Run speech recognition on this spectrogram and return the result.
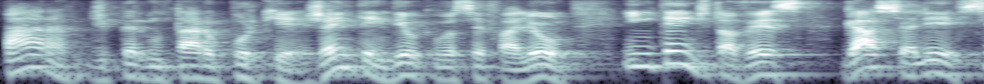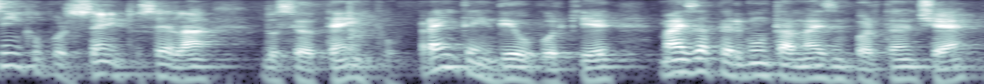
Para de perguntar o porquê. Já entendeu que você falhou? Entende, talvez, gaste ali 5%, sei lá, do seu tempo para entender o porquê, mas a pergunta mais importante é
